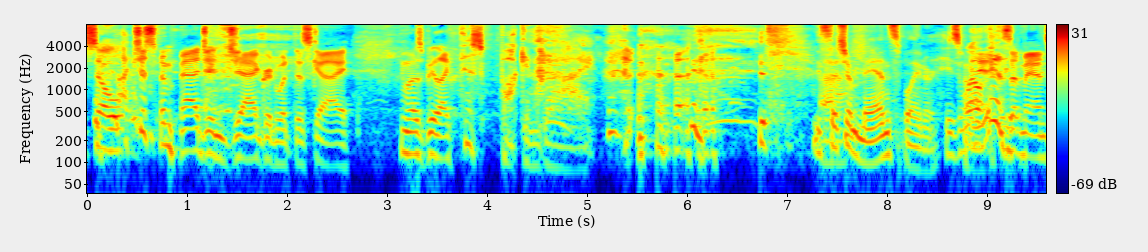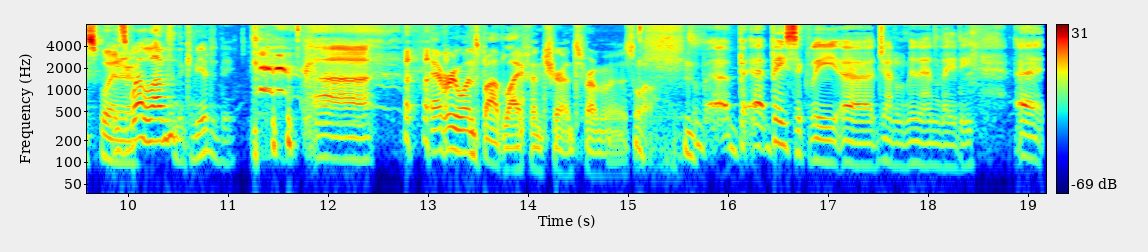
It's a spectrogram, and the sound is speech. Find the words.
So I just imagine Jagrin with this guy. He must be like, this fucking guy. He's such a mansplainer. he's well. He is a mansplainer. He's well loved in the community. Everyone's bought life insurance from him as well. B- uh, basically, uh, gentlemen and lady, uh,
